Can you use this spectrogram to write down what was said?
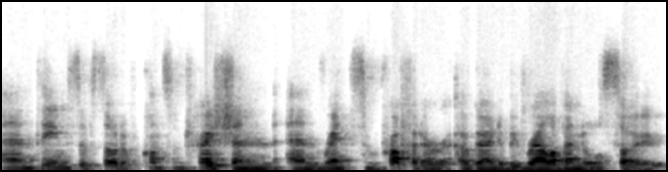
and themes of sort of concentration and rents and profit are, are going to be relevant also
